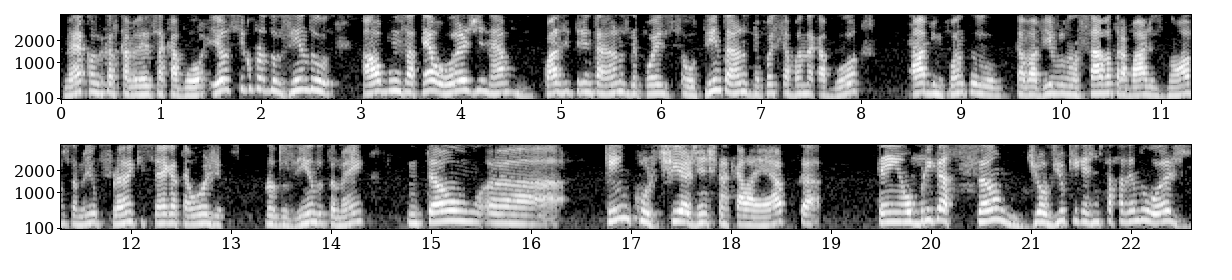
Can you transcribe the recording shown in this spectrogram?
né, quando o Cascaveletes acabou. Eu sigo produzindo álbuns até hoje, né, quase 30 anos depois, ou 30 anos depois que a banda acabou. Flávio, enquanto estava vivo, lançava trabalhos novos também. O Frank segue até hoje produzindo também. Então, uh, quem curtia a gente naquela época tem a obrigação de ouvir o que a gente está fazendo hoje.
